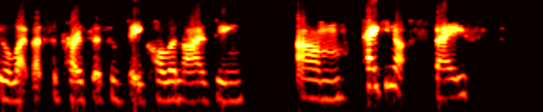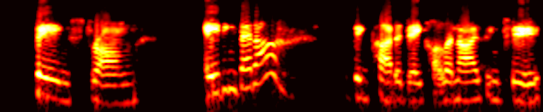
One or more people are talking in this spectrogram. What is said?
feel like that's the process of decolonizing, um, taking up space, being strong, eating better. A big part of decolonizing too.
